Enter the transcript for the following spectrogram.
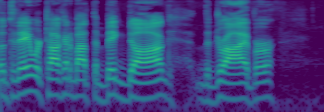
So today we're talking about the big dog, the driver,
